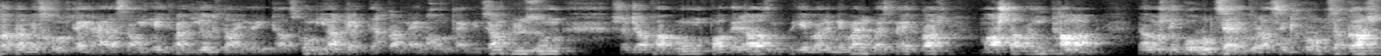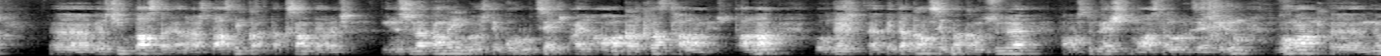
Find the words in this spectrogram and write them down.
կատարվեց խորհրդային Հայաստանի հետ այդ 7 տարիների ընթացքում իհարկե այդտեղ կար նաև խորհրդային միության փլուզում շրջափակում պատերազմ եւ այլն եւ այլն բայց նաև կար մասշտաբային թալան դա ոչ թե կոռուպցիա է որ ասենք կոռուպցիա կար վերջին 10 տարի առաջ 15 կար 20 տարի առաջ 90-ականներին ոչ թե կոռուպցիա էր, այլ համակարգված թալան էր։ Թալան, որտեղ պետական սեփականությունը անցնում էր մասնավոր ձեռքերում, ոմանք, նո,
